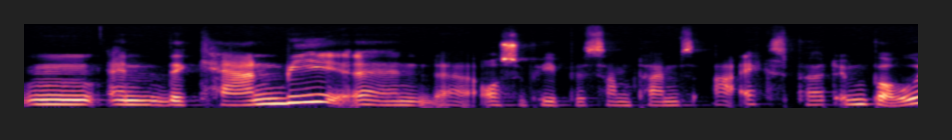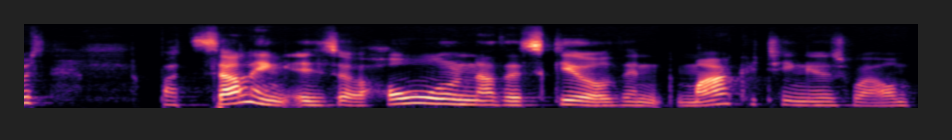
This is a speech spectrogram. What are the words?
um, and they can be, and uh, also people sometimes are expert in both. But selling is a whole another skill than marketing as well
